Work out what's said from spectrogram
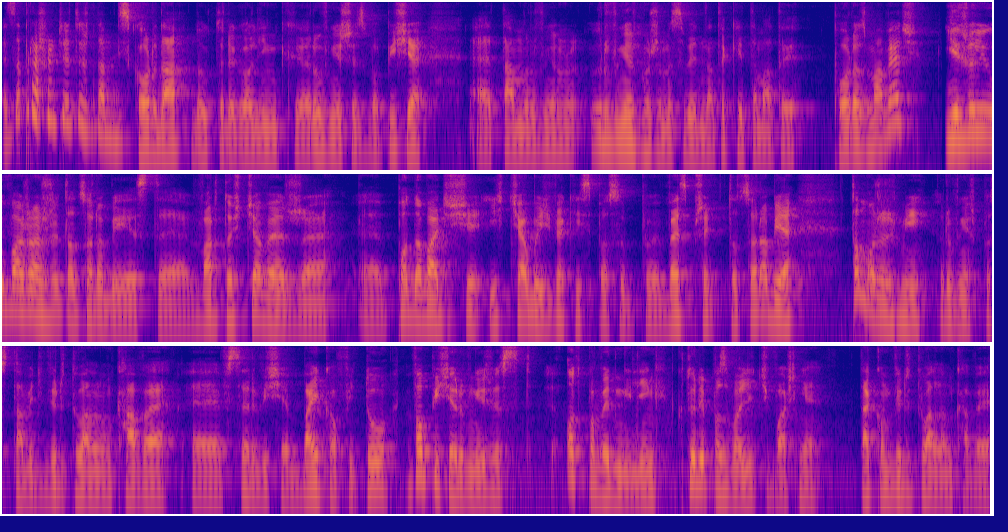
Zapraszam Cię też na Discorda, do którego link również jest w opisie. E, tam również, również możemy sobie na takie tematy porozmawiać. Jeżeli uważasz, że to, co robię, jest e, wartościowe, że e, podoba Ci się i chciałbyś w jakiś sposób wesprzeć to, co robię, to możesz mi również postawić wirtualną kawę w serwisie Buy Coffee 2. W opisie również jest odpowiedni link, który pozwoli Ci właśnie taką wirtualną kawę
